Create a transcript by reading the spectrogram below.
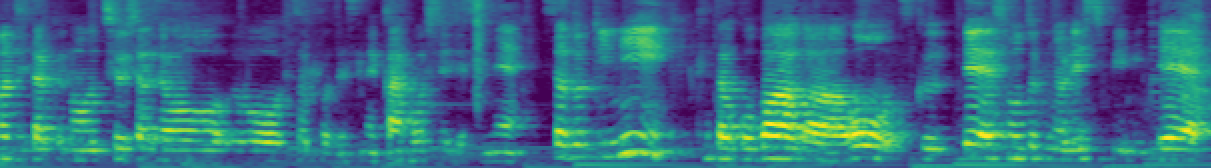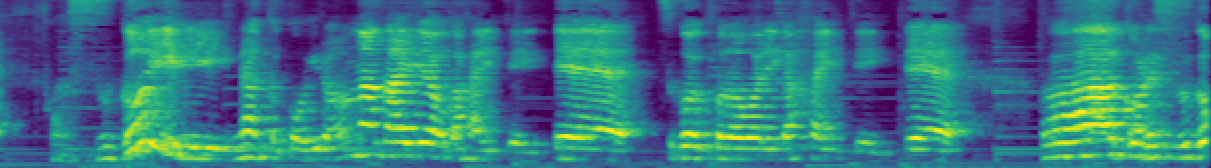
まあ、自宅の駐車場をちょっとですね開放してですねした時にケタコバーガーを作ってその時のレシピ見てすごいなんかこういろんな材料が入っていてすごいこだわりが入っていてわあこれすご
